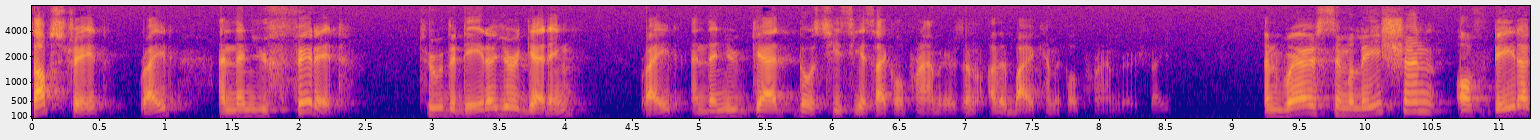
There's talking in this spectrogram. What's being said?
substrate, right? And then you fit it to the data you're getting, right? And then you get those TCA cycle parameters and other biochemical parameters, right? And where simulation of data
